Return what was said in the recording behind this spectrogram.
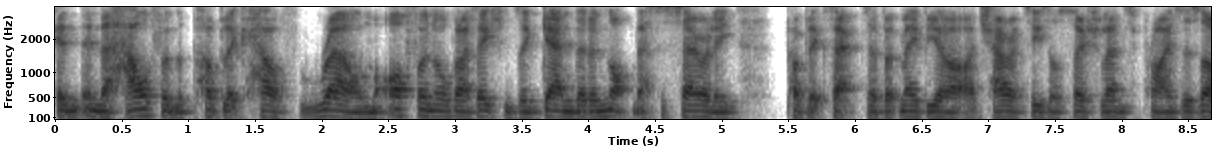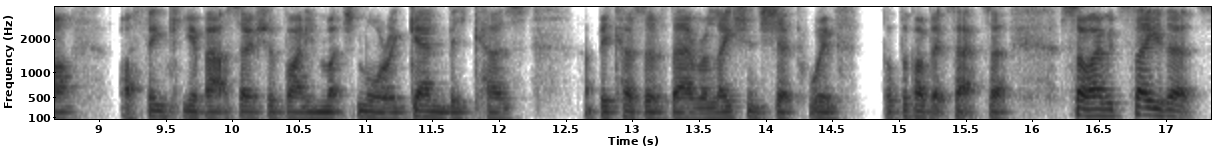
in, in the health and the public health realm, often organizations, again, that are not necessarily public sector, but maybe are, are charities or social enterprises are are thinking about social value much more again because because of their relationship with the public sector. So I would say that,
